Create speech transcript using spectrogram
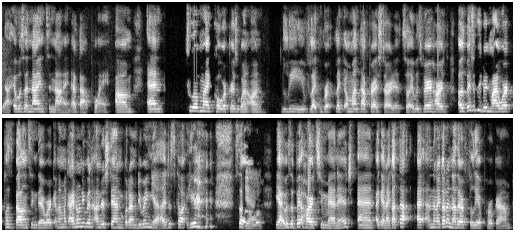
Yeah, it was a nine to nine at that point. Um, and two of my coworkers went on leave like like a month after I started. So it was very hard. I was basically doing my work plus balancing their work and I'm like I don't even understand what I'm doing yet. I just got here. so yeah. yeah, it was a bit hard to manage and again, I got that and then I got another affiliate program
